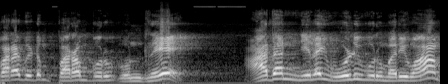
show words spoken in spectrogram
பரவிடும் பரம்பொருள் ஒன்றே. அதன் நிலை ஒளி அறிவாம்.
